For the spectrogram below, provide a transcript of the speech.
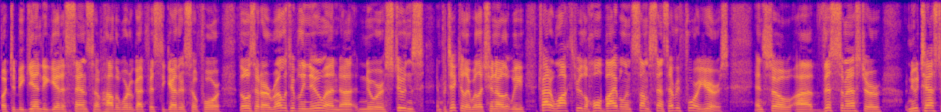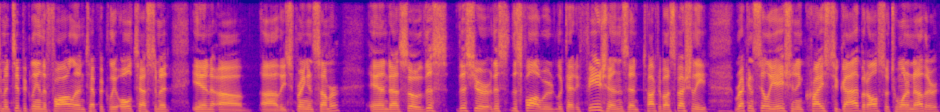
but to begin to get a sense of how the Word of God fits together. So, for those that are relatively new and uh, newer students in particular, we'll let you know that we try to walk through the whole Bible in some sense every four years. And so, uh, this semester, New Testament typically in the fall, and typically Old Testament in uh, uh the spring and summer. And uh, so this, this year, this, this fall, we looked at Ephesians and talked about especially reconciliation in Christ to God, but also to one another.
